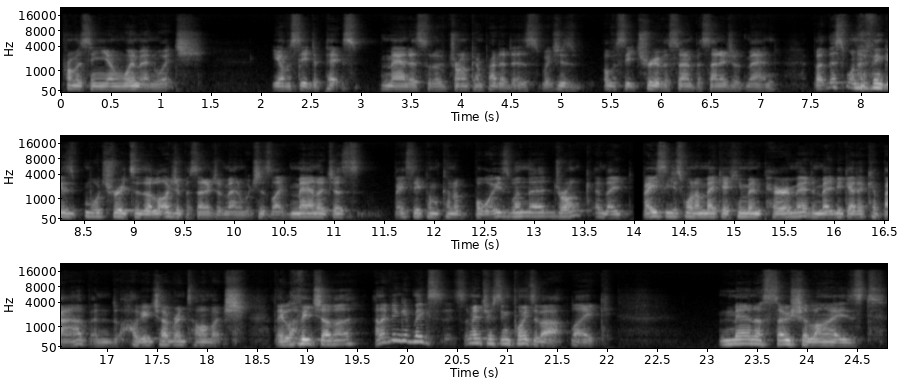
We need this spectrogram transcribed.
Promising Young Women, which he obviously depicts men as sort of drunken predators, which is obviously true of a certain percentage of men, but this one I think is more true to the larger percentage of men, which is like men are just basically become kind of boys when they're drunk, and they basically just want to make a human pyramid and maybe get a kebab and hug each other and tell how much they love each other. And I think it makes some interesting points about like men are socialized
